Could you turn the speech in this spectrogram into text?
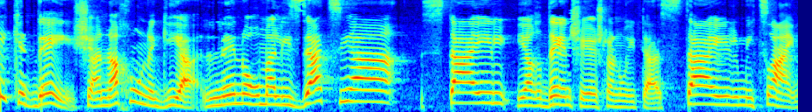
היא כדי שאנחנו נגיע לנורמליזציה style ירדן שיש לנו איתה, style מצרים,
